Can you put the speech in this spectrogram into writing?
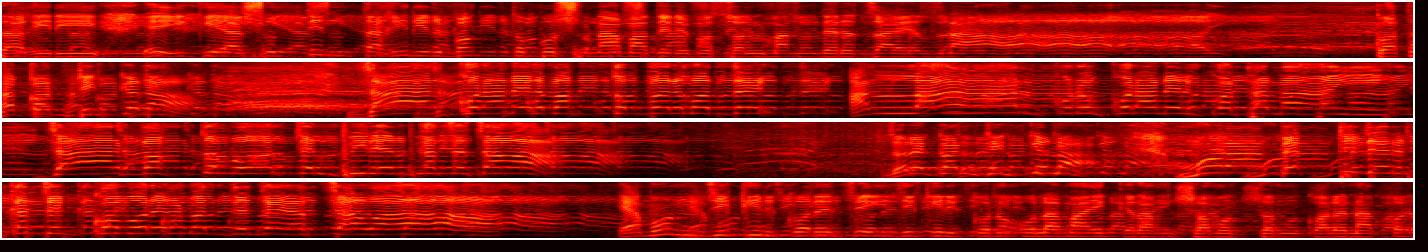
তাহিরি। এই গিয়াসুদ্দিন তাহিরির বক্তব্য শোনা আমাদের মুসলমানদের জায়েজ নাই। কথা কন ঠিক না যার কোরআনের বক্তব্যের মধ্যে আল্লাহর কোন কোরআনের কথা নাই, যার বক্তব্য হচ্ছেন পীরের কাছে চাওয়া। জোরে কোন ঠিক কেনা? মরা ব্যক্তিদের কাছে কবরের মধ্যে যায় চাওয়া। এমন জিকির করে যেই জিকির কোন ওলামাই কেরাম সমর্থন করে না কোন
